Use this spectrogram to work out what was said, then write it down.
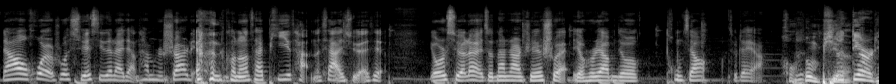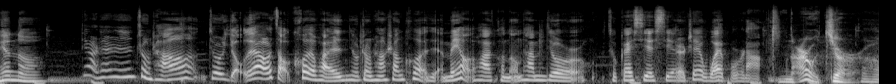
然后或者说学习的来讲，他们是十二点 可能才披一毯子下去学去，有时候学累就在那儿直接睡，有时候要么就通宵，就这样。嚯，这么拼那，第二天呢？第二天人家正常就是有的要是早课的话，人家就正常上课去；没有的话，可能他们就是就该歇歇着。这我也不知道。哪有劲儿啊？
